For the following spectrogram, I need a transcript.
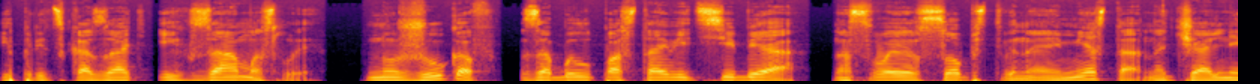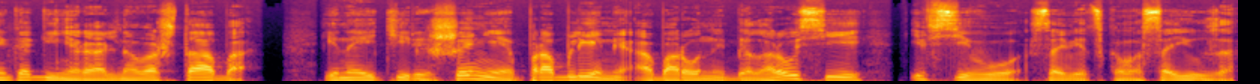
и предсказать их замыслы. Но Жуков забыл поставить себя на свое собственное место начальника генерального штаба и найти решение проблеме обороны Белоруссии и всего Советского Союза.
